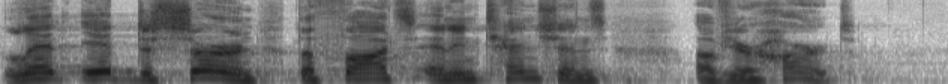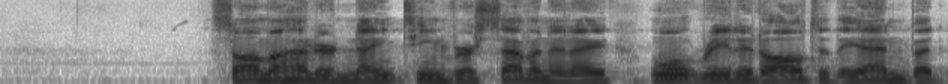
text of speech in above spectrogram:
Let it discern the thoughts and intentions of your heart. Psalm 119, verse 7, and I won't read it all to the end, but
